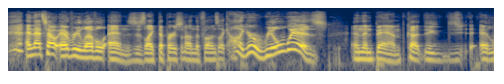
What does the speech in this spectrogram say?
and that's how every level ends. Is like the person on the phone's like, "Oh, you're a real whiz," and then bam, cut the it and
